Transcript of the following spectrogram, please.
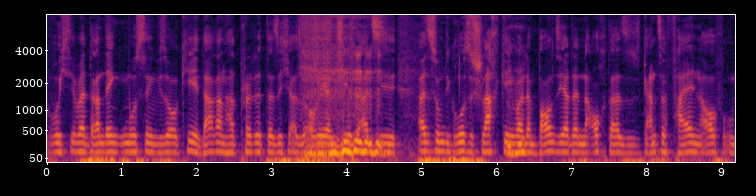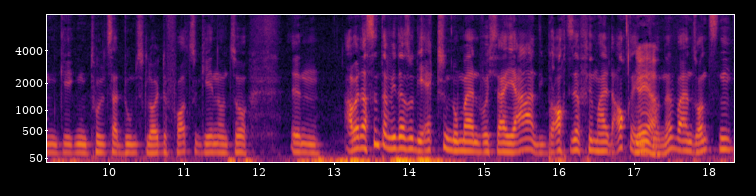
wo ich immer dran denken musste, irgendwie so, okay, daran hat Predator sich also orientiert, als, sie, als es um die große Schlacht ging, Mhm. weil dann bauen sie ja dann auch da so ganze Fallen auf, um gegen Tulsa Dooms Leute vorzugehen und so. Ähm, aber das sind dann wieder so die Action-Nummern, wo ich sage, ja, die braucht dieser Film halt auch irgendwo, Ja, ja. ne? Weil ansonsten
